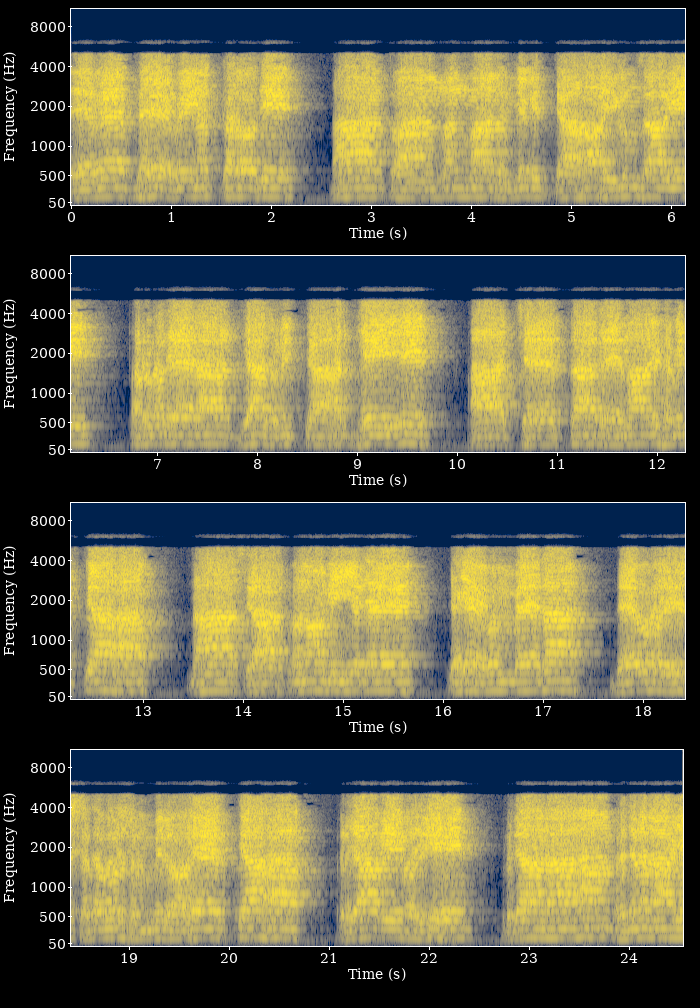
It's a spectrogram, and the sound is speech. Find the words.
देवेभ्यः करोति त्वान्मन्मादव्यगित्याह हिंसाये पर्वतेनाध्यासमित्याहध्येः आच्छेत्तादेमायुषमित्याह नास्यात्मनो मीयते य एवम् वेद शतवर्षम् विलोहेत्याह बलिः प्रजानाम् प्रजननाय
